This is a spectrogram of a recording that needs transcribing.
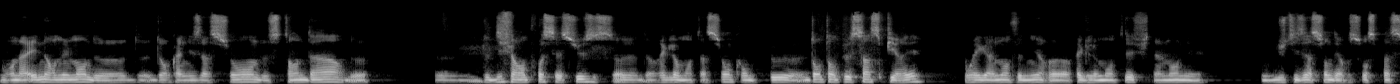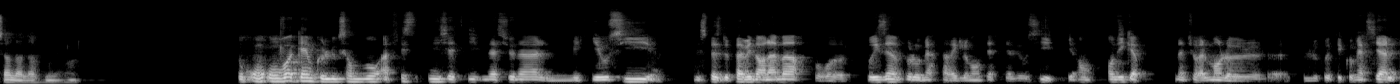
Où on a énormément d'organisations, de, de, standards, de, de, différents processus euh, de réglementation qu'on peut, dont on peut s'inspirer pour également venir réglementer finalement l'utilisation des ressources spatiales à l'avenir. Donc on, on, voit quand même que le Luxembourg a fait cette initiative nationale, mais qui est aussi une espèce de pavé dans la mare pour euh, briser un peu l'omerta réglementaire qui avait aussi qui handicape naturellement le, le, le, côté commercial,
